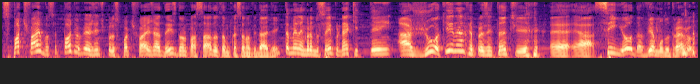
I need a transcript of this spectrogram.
Spotify. Você pode ouvir a gente pelo Spotify já desde o ano passado, estamos com essa novidade aí. Também lembrando sempre, né, que tem a Ju aqui, né? Representante, é, é a CEO da Via Mundo Travel.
